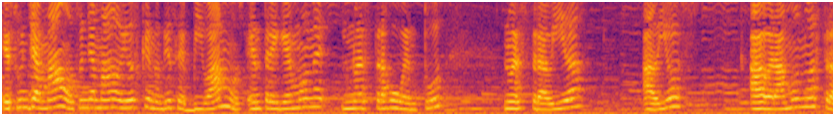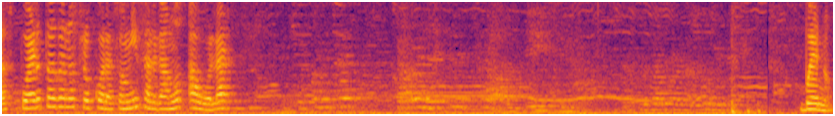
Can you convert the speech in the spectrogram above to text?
Es un llamado, es un llamado a Dios que nos dice, vivamos, entreguemos nuestra juventud, nuestra vida a Dios. Abramos nuestras puertas de nuestro corazón y salgamos a volar. Bueno,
